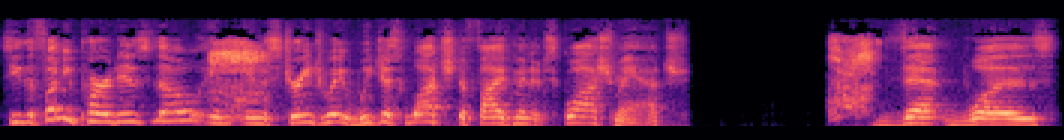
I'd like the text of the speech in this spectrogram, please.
See, the funny part is though, in, in a strange way, we just watched a five minute squash match that was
